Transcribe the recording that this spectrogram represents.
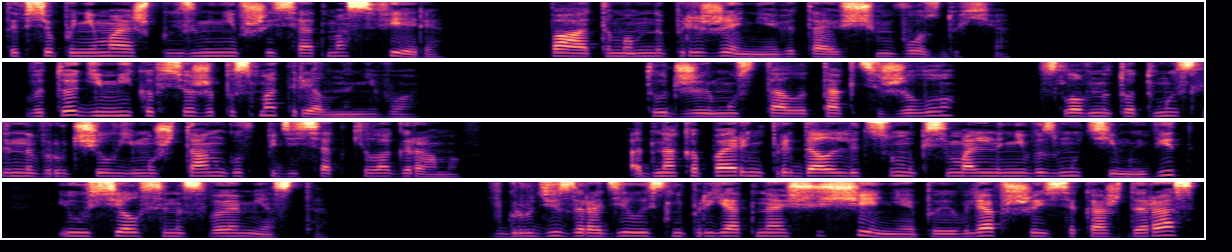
Ты все понимаешь по изменившейся атмосфере, по атомам напряжения, витающим в воздухе. В итоге Мика все же посмотрел на него. Тут же ему стало так тяжело, словно тот мысленно вручил ему штангу в 50 килограммов. Однако парень придал лицу максимально невозмутимый вид и уселся на свое место. В груди зародилось неприятное ощущение, появлявшееся каждый раз,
